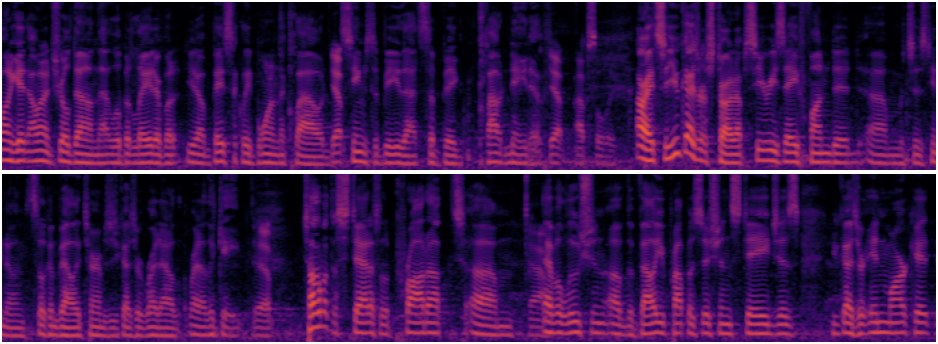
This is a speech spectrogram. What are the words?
I want to get, I want to drill down on that a little bit later, but you know, basically born in the cloud yep. seems to be that's a big cloud native. Yep, absolutely. All right, so you guys are a startup, Series A funded, um, which is you know in Silicon Valley terms, you guys are right out right out of the gate. Yep. Talk about the status of the product, um, yeah. evolution of the value proposition stages. You guys are in market,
